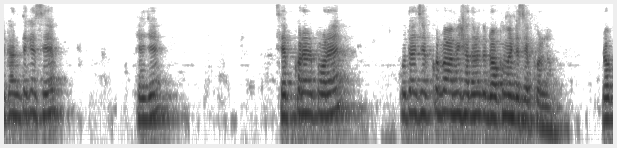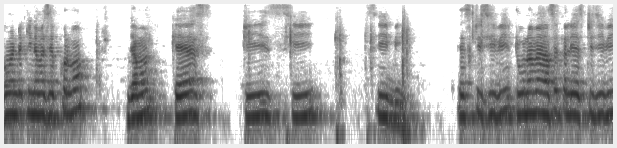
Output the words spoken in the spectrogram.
এখান থেকে সেভ এই যে সেভ করার পরে কোথায় সেভ করব? আমি সাধারণত ডকুমেন্টে সেভ করলাম। ডকুমেন্টে কি নামে সেভ করব? যেমন S T C C B S T C B two নামে আছে, তাহলে এস টি সিবি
